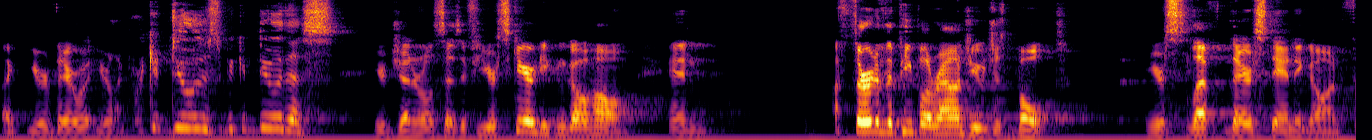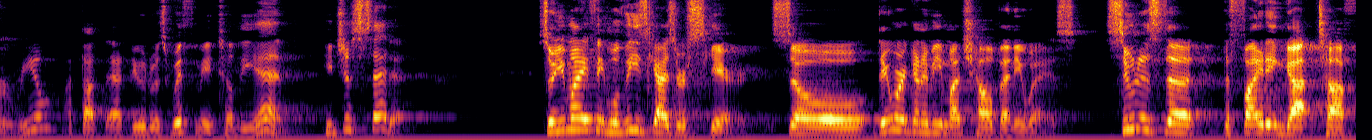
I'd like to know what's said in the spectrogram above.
Like you're there, you're like, we can do this, we can do this. Your general says, if you're scared, you can go home. And a third of the people around you just bolt. You're left there standing going, For real? I thought that dude was with me till the end. He just said it. So you might think, well, these guys are scared. So they weren't going to be much help, anyways. Soon as the, the fighting got tough,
